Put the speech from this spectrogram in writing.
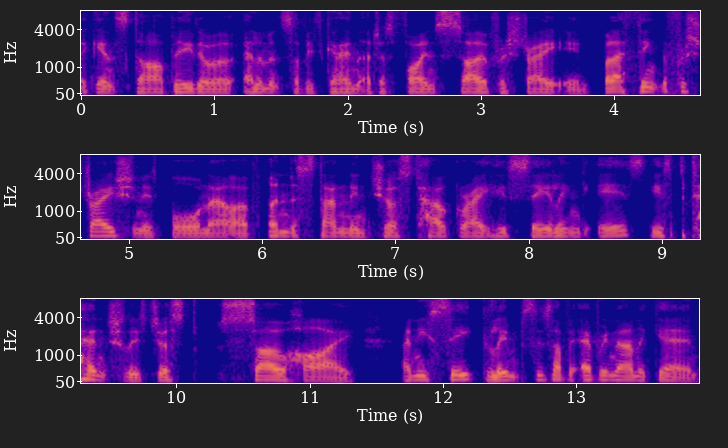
against Derby. There were elements of his game that I just find so frustrating. But I think the frustration is born out of understanding just how great his ceiling is. His potential is just so high. And you see glimpses of it every now and again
